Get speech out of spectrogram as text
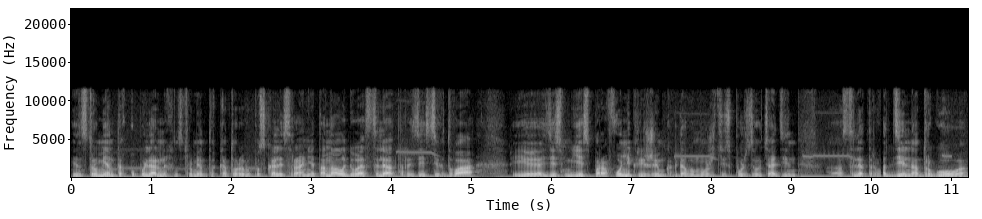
инструментах, популярных инструментах, которые выпускались ранее. Это аналоговые осцилляторы, здесь их два. И здесь есть парафоник режим, когда вы можете использовать один э, осциллятор отдельно от другого.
